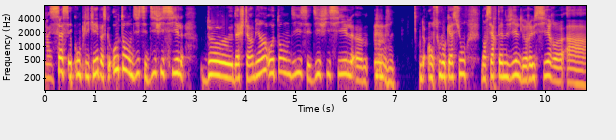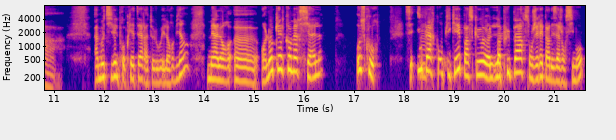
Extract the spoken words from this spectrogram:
Ouais. Ça c'est compliqué parce que autant on dit c'est difficile de d'acheter un bien, autant on dit c'est difficile euh, en sous-location dans certaines villes de réussir à à motiver le propriétaire à te louer leur bien. Mais alors euh, en local commercial, au secours. C'est Mm. hyper compliqué parce que la plupart sont gérés par des agents CIMO.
